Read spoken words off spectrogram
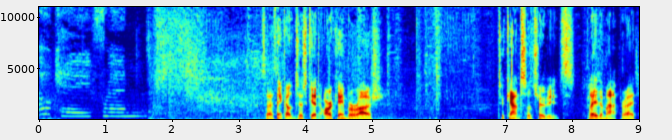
Okay. So I think I'll just get Arcane Barrage to cancel tributes. Play the map, right?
